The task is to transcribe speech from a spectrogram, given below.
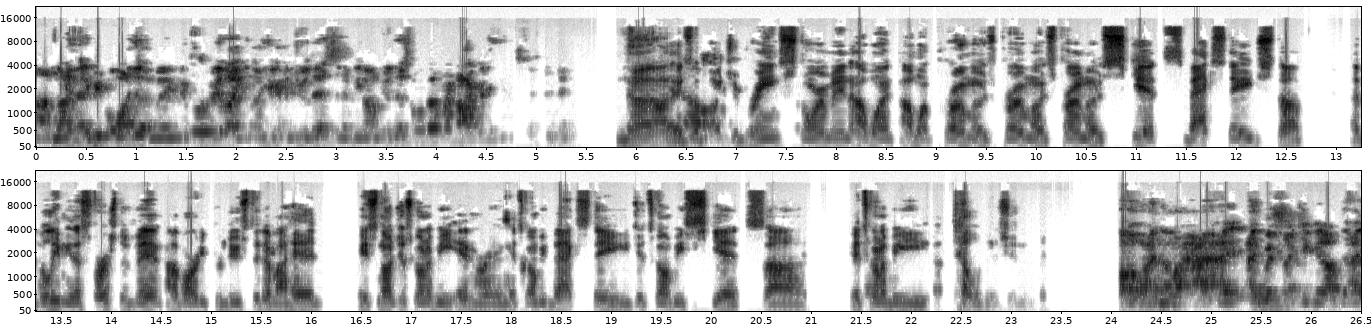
Um, not Yeah. many people want to do it. Many people will be like, you know, you're going to do this, and if you don't do this, well, then we're not going to use it. No, it's a bunch of brainstorming. I want, I want promos, promos, promos, skits, backstage stuff. Uh, believe me, this first event, I've already produced it in my head. It's not just going to be in ring. It's going to be backstage. It's going to be skits. Uh, it's going to be television. Oh, I know. I, I, I wish I could get out there. I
